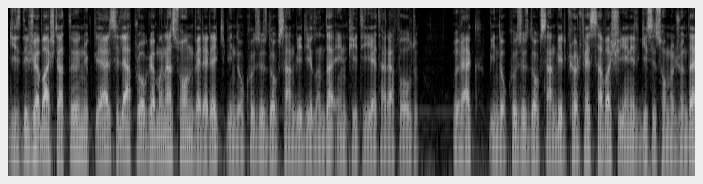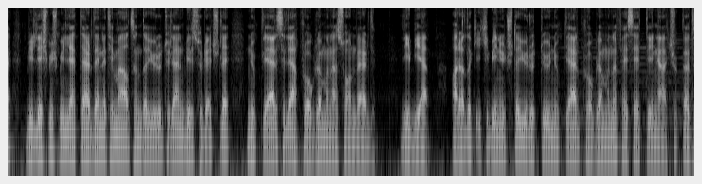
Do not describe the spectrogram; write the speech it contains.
gizlice başlattığı nükleer silah programına son vererek 1991 yılında NPT'ye taraf oldu. Irak, 1991 Körfez Savaşı yenilgisi sonucunda Birleşmiş Milletler denetimi altında yürütülen bir süreçle nükleer silah programına son verdi. Libya, Aralık 2003'te yürüttüğü nükleer programını feshettiğini açıkladı.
